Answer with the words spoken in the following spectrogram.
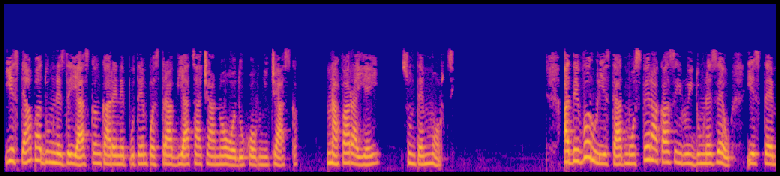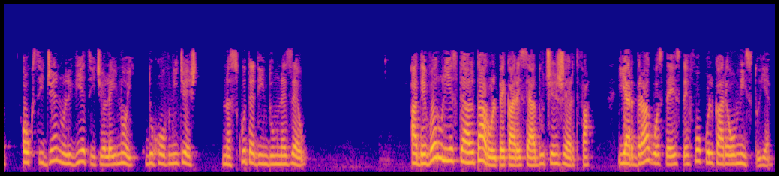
este apa dumnezeiască în care ne putem păstra viața cea nouă duhovnicească. În afara ei suntem morți. Adevărul este atmosfera casei lui Dumnezeu, este oxigenul vieții celei noi, duhovnicești, născute din Dumnezeu. Adevărul este altarul pe care se aduce jertfa, iar dragostea este focul care o mistuie.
